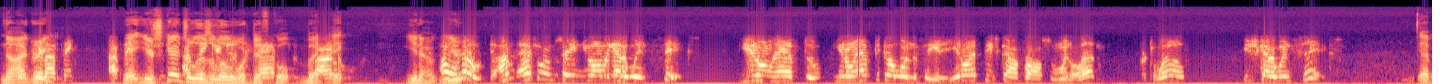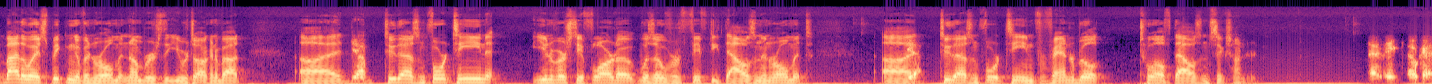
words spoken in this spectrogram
no, I And agree. I think, I think your schedule is a little more difficult, but find uh, you know, Oh no, I'm, that's what I'm saying. You only got to win six. You don't have to. You don't have to go undefeated. You don't have to be Scott Frost and win eleven or twelve. You just got to win six. Uh, by the way, speaking of enrollment numbers that you were talking about, uh, 2014 University of Florida was over 50,000 enrollment. Uh, Yeah. 2014 for Vanderbilt, 12,600. Okay,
